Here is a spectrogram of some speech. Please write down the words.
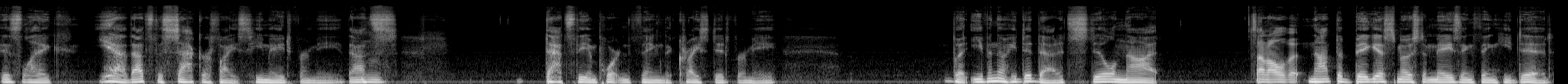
is like, yeah, that's the sacrifice he made for me. That's that's the important thing that Christ did for me. But even though he did that, it's still not It's not all of it. not the biggest, most amazing thing he did.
